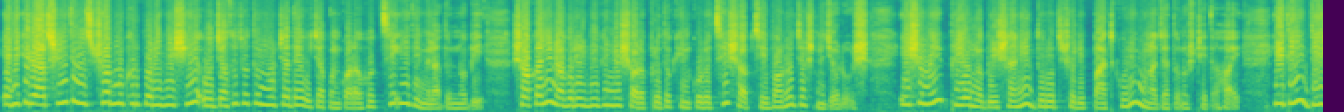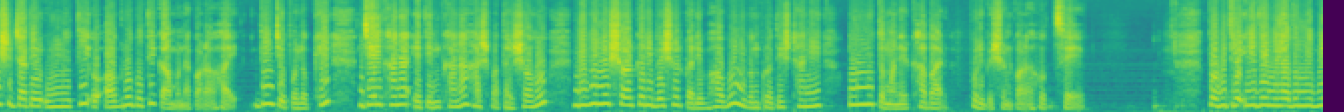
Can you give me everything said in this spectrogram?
এদিকে রাজশাহীতে উৎসব মুখর পরিবেশে ও যথাযথ মর্যাদায় উদযাপন করা হচ্ছে ঈদ মিলাদুন্নবী সকালে নগরের বিভিন্ন সড়ক প্রদক্ষিণ করেছে সবচেয়ে বড় জশ্ন জলুস। এ সময় প্রিয় নবীর শানে দুরুদ শরীফ পাঠ করে মোনাজাত অনুষ্ঠিত হয়। এতে দেশ জাতির উন্নতি ও অগ্রগতি কামনা করা হয়। দিনটি উপলক্ষে জেলখানা, এতিমখানা, হাসপাতাল সহ বিভিন্ন সরকারি বেসরকারি ভবন এবং প্রতিষ্ঠানে উন্নত মানের খাবার পরিবেশন করা হচ্ছে। পবিত্র ঈদ এ মিলাদুন্নবী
